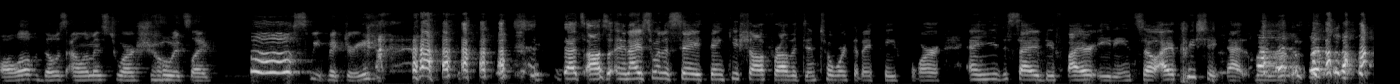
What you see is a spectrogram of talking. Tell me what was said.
all of those elements to our show it's like oh sweet victory That's awesome. And I just want to say thank you, Shaul, for all the dental work that I paid for. And you decided to do fire eating. So I appreciate that.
